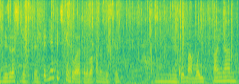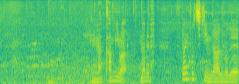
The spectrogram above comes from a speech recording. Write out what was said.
珍しいですね。照り焼きチキンとかだったらわかるんですけど、うーん、ごまもいっぱいな。中身はダメだ。フライドチキンがあるので、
